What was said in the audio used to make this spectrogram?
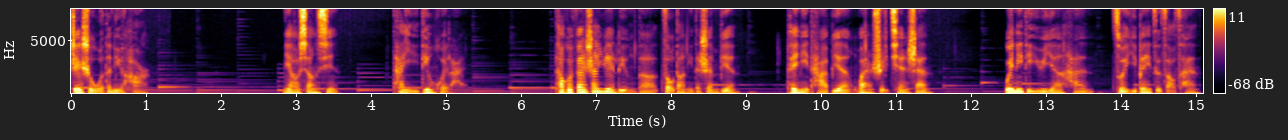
这是我的女孩。”你要相信，他一定会来。他会翻山越岭的走到你的身边，陪你踏遍万水千山，为你抵御严寒，做一辈子早餐。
